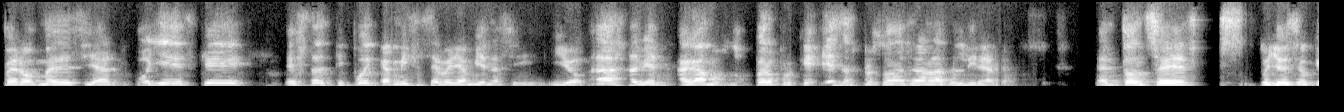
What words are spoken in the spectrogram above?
pero me decían, oye, es que este tipo de camisas se verían bien así. Y yo, ah, está bien, hagámoslo. Pero porque esas personas eran las del dinero. Entonces, pues yo decía, ok,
